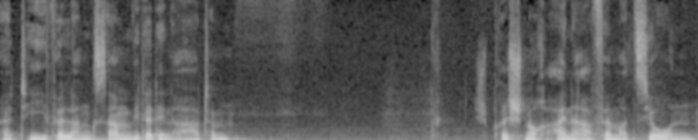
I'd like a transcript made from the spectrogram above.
Vertiefe langsam wieder den Atem. Sprich noch eine Affirmation.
